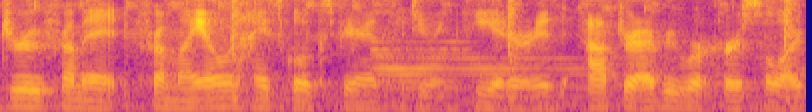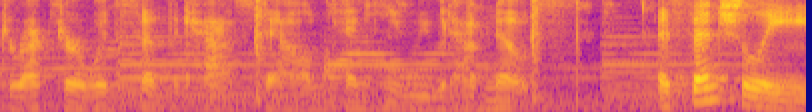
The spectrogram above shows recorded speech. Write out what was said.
drew from it from my own high school experience of doing theater is after every rehearsal our director would set the cast down and he we would have notes essentially,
